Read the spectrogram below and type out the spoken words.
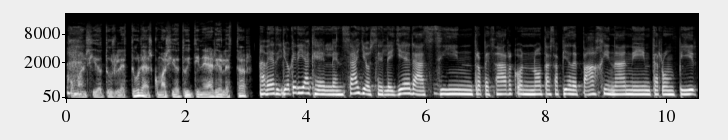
¿Cómo han sido tus lecturas? ¿Cómo ha sido tu itinerario lector? A ver, yo quería que el ensayo se leyera sin tropezar con notas a pie de página ni interrumpir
